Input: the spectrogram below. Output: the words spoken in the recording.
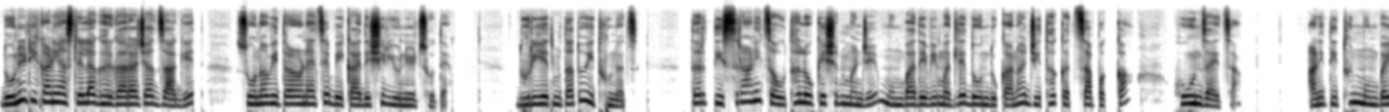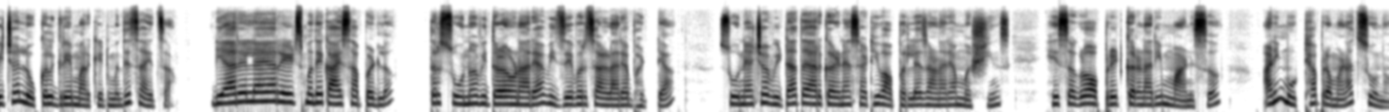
दोन्ही ठिकाणी असलेल्या घरघराच्या जागेत सोनं वितळवण्याचे बेकायदेशीर युनिट्स होत्या. धुरी येत होता तो इथूनच. तर तिसरं आणि चौथं लोकेशन म्हणजे मुंबादेवीमधले दोन दुकानं जिथं कच्चा पक्का होऊन जायचा आणि तिथून मुंबईच्या लोकल ग्रे मार्केटमध्ये जायचा. डीआरएलला या रेट्समध्ये काय सापडलं? तर सोनं वितळवणाऱ्या विजेवर चालणाऱ्या भट्ट्या सोन्याच्या विटा तयार करण्यासाठी वापरल्या जाणाऱ्या मशीन्स हे सगळं ऑपरेट करणारी माणसं आणि मोठ्या प्रमाणात सोनं.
